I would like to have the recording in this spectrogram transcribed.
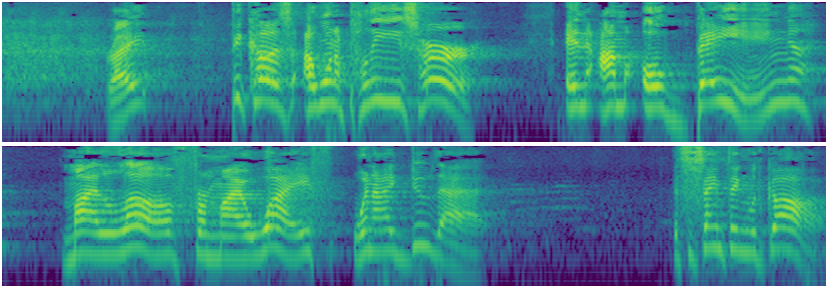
right? Because I want to please her. And I'm obeying my love for my wife when I do that. It's the same thing with God.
